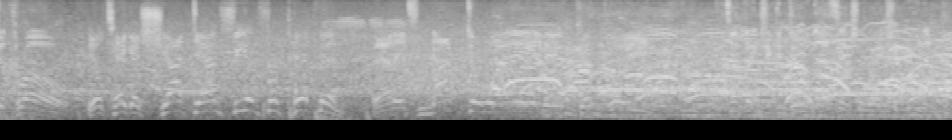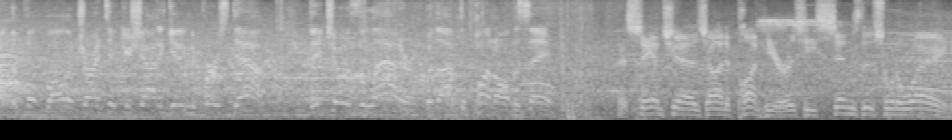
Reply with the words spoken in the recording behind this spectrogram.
To throw. He'll take a shot downfield for Pittman. And it's knocked away and incomplete. Two things you can do in that situation, run and punt the football or try and take your shot at getting the first down. They chose the latter, but they'll have to punt all the same. Sanchez on to punt here as he sends this one away.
